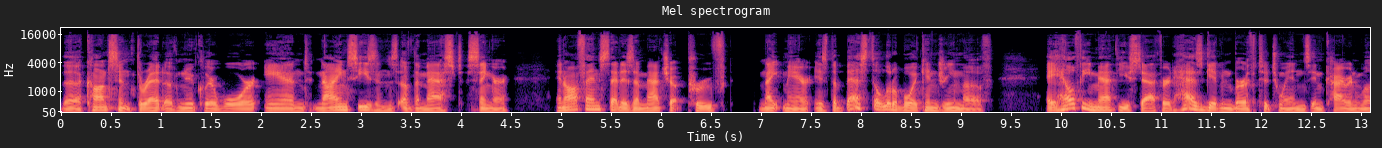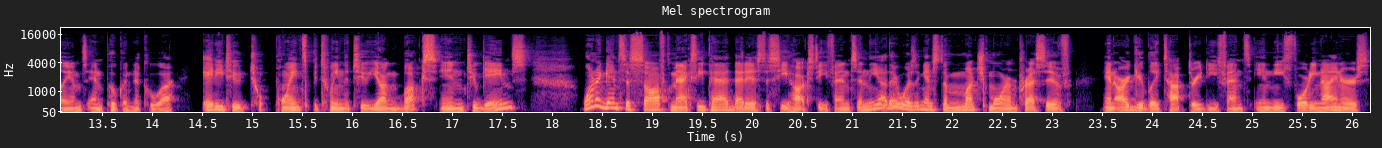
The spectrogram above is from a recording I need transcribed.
the constant threat of nuclear war, and nine seasons of The Masked Singer, an offense that is a matchup proof nightmare is the best a little boy can dream of. A healthy Matthew Stafford has given birth to twins in Kyren Williams and Puka Nacua, 82 t- points between the two young Bucks in two games. One against a soft maxi pad, that is the Seahawks defense, and the other was against a much more impressive and arguably top three defense in the 49ers.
